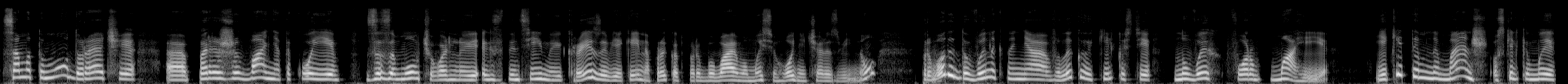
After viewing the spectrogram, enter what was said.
Саме тому, до речі, е, переживання такої зазамовчувальної екзистенційної кризи, в якій, наприклад, перебуваємо ми сьогодні через війну, приводить до виникнення великої кількості нових форм магії, які, тим не менш, оскільки ми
